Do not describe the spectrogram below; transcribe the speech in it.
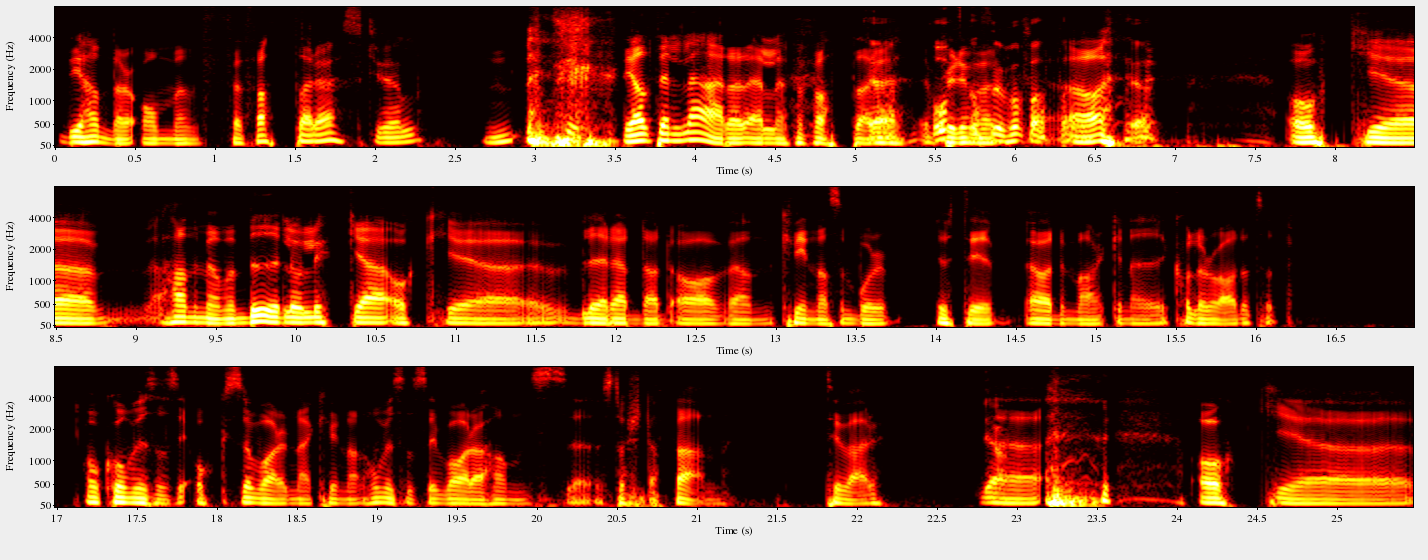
det handlar om en författare. Skräll. Mm. det är alltid en lärare eller en författare. Ja, oftast en författare. Ja. Ja. Och eh, han är med om en bilolycka och eh, blir räddad av en kvinna som bor ute i ödemarkerna i Colorado typ. Och hon visar sig också vara den här kvinnan, hon visar sig vara hans eh, största fan, tyvärr. Ja. Eh, Och eh,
